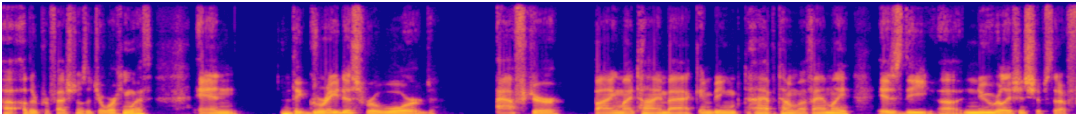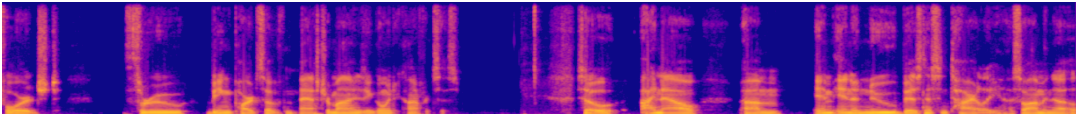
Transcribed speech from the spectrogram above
uh, other professionals that you're working with, and the greatest reward after buying my time back and being have time with my family is the uh, new relationships that I've forged through being parts of masterminds and going to conferences. So I now um, am in a new business entirely. So I'm in a,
